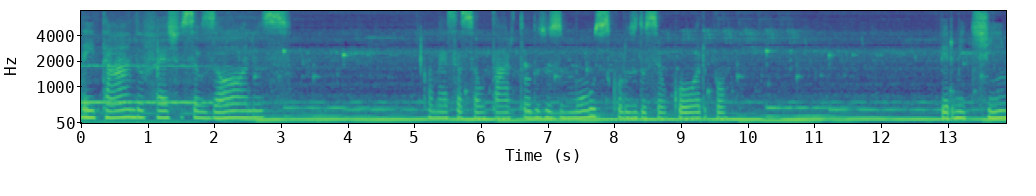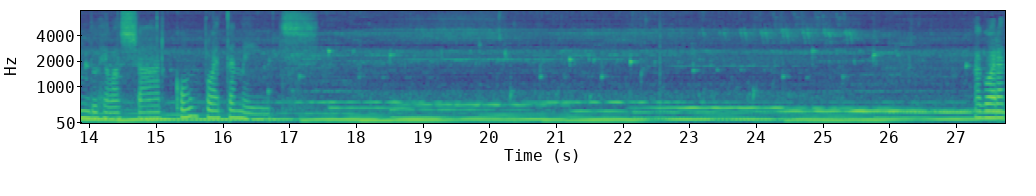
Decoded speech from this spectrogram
Deitado, feche os seus olhos, começa a soltar todos os músculos do seu corpo. Permitindo relaxar completamente. Agora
